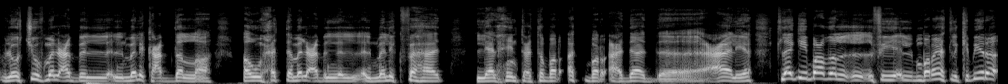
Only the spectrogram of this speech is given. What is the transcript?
لو تشوف ملعب ال- الملك عبد الله أو حتى ملعب ال- الملك فهد اللي الحين تعتبر أكبر أعداد آه، عالية تلاقي بعض في المباريات الكبيرة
